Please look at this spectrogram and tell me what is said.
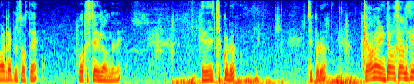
వాటర్ యాపిల్స్ వస్తాయి. పూత స్టేజ్లో ఉంది ఇది. ఇది చిక్కుడు. చిక్కుడు. కేవలం ఇంటి అవసరాలకి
